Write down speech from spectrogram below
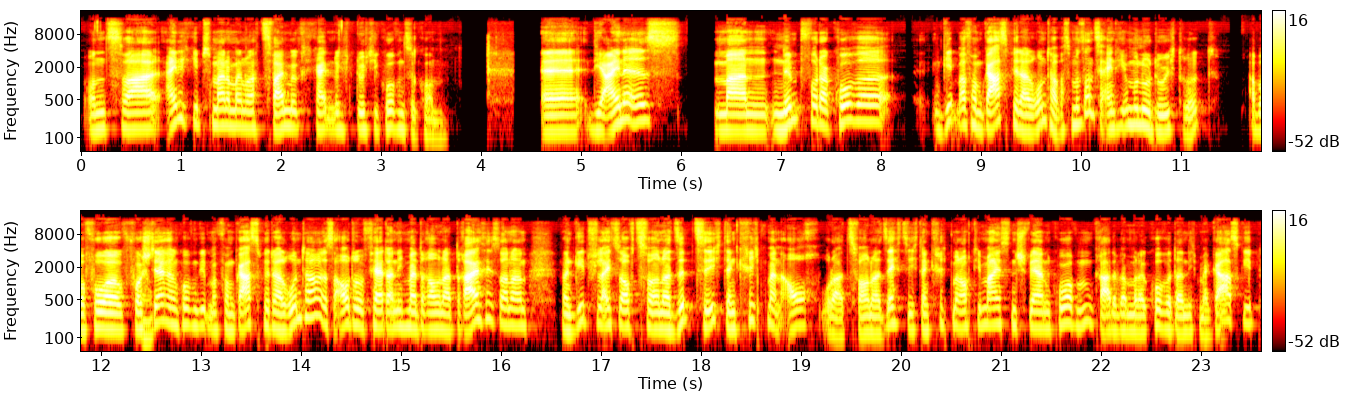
Und zwar eigentlich gibt's meiner Meinung nach 2 Möglichkeiten, durch durch die Kurven zu kommen. Äh, die eine ist, man nimmt vor der Kurve geht mal vom Gaspedal runter, was man sonst eigentlich immer nur durchdrückt. Aber vor vor Ja. stärkeren Kurven geht man vom Gaspedal runter. Das Auto fährt dann nicht mehr 330, sondern man geht vielleicht so auf 270, dann kriegt man auch oder 260, dann kriegt man auch die meisten schweren Kurven, grade wenn man der Kurve dann nicht mehr Gas gibt.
